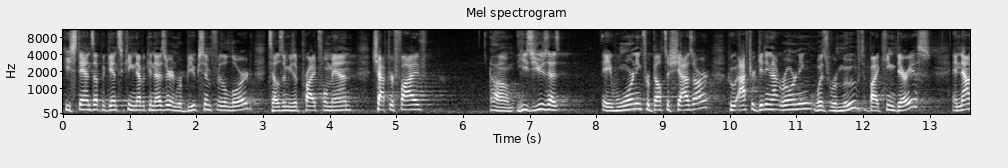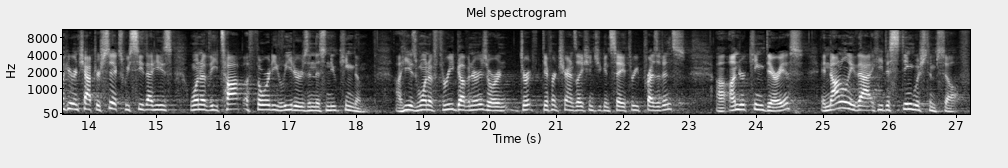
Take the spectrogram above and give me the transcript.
he stands up against King Nebuchadnezzar and rebukes him for the Lord, tells him he's a prideful man. Chapter 5, um, he's used as a warning for Belteshazzar, who, after getting that warning, was removed by King Darius. And now, here in chapter 6, we see that he's one of the top authority leaders in this new kingdom. Uh, he is one of three governors, or in different translations, you can say three presidents uh, under King Darius. And not only that, he distinguished himself.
